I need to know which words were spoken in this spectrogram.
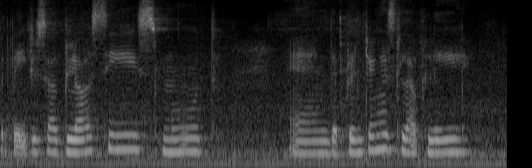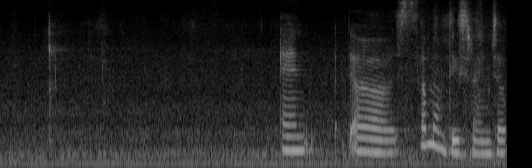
the pages are glossy smooth and the printing is lovely. And uh, some of these rhymes are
